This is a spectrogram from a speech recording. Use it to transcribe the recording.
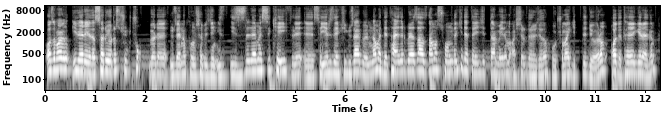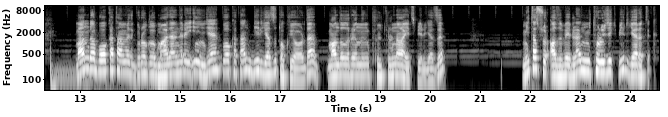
O zaman ileriye de sarıyoruz çünkü çok böyle üzerine konuşabileceğim, iz- izlemesi keyifli, e, seyir zevki güzel bölümde ama detayları biraz azdı ama sondaki detayı cidden benim aşırı derecede hoşuma gitti diyorum. O detaya girelim. Mando, Bo-Katan ve Grogu madenlere inince Bo-Katan bir yazı okuyor orada. Mandalorian'ın kültürüne ait bir yazı. Mitasur adı verilen mitolojik bir yaratık.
